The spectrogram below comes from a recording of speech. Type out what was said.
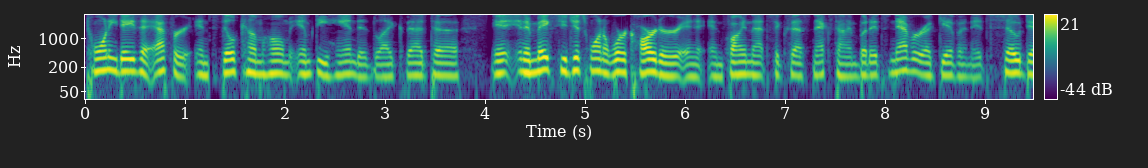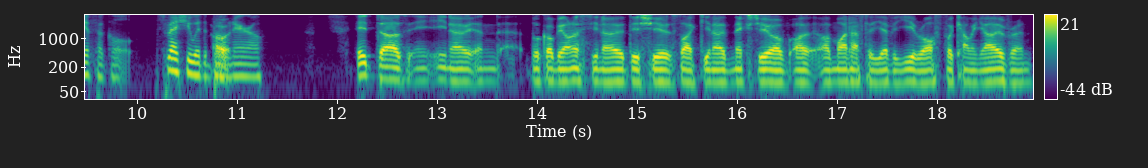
20 days of effort and still come home empty handed like that uh, and, it makes you just want to work harder and, and find that success next time but it's never a given it's so difficult especially with the bow Oh. and arrow It does, you know, and uh, look, I'll be honest, you know, this year it's like, you know, next year I, I, I might have to have a year off for coming over and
